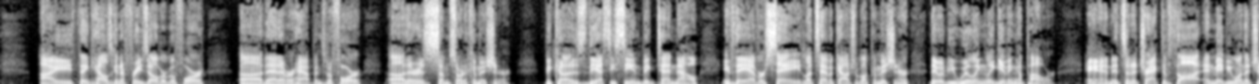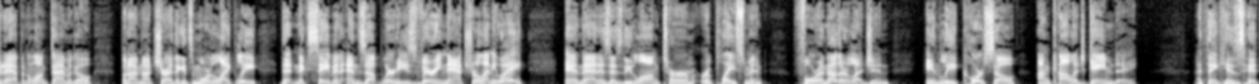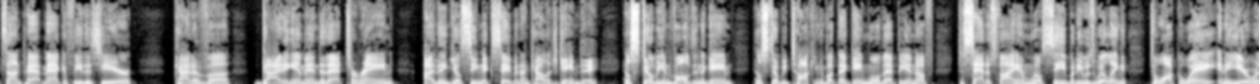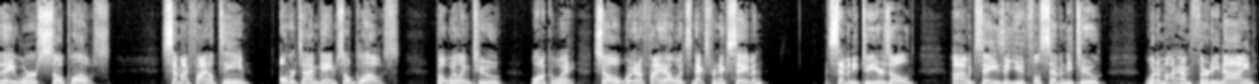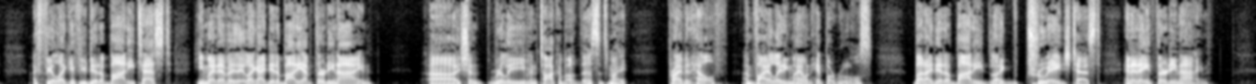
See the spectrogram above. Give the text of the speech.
I think hell's going to freeze over before uh, that ever happens, before uh, there is some sort of commissioner. Because the SEC and Big Ten now, if they ever say, let's have a college football commissioner, they would be willingly giving up power. And it's an attractive thought and maybe one that should have happened a long time ago, but I'm not sure. I think it's more likely that Nick Saban ends up where he's very natural anyway and that is as the long term replacement for another legend in Lee Corso on college game day. I think his hits on Pat McAfee this year kind of uh, guiding him into that terrain. I think you'll see Nick Saban on college game day. He'll still be involved in the game. He'll still be talking about that game. Will that be enough to satisfy him? We'll see. But he was willing to walk away in a year where they were so close. Semifinal team overtime game. So close, but willing to walk away. So we're going to find out what's next for Nick Saban. 72 years old. I would say he's a youthful 72. What am I? I'm 39. I feel like if you did a body test, he might have a, like I did a body. I'm 39. Uh, I shouldn't really even talk about this. It's my private health. I'm violating my own HIPAA rules. But I did a body like true age test, and it ain't 39.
